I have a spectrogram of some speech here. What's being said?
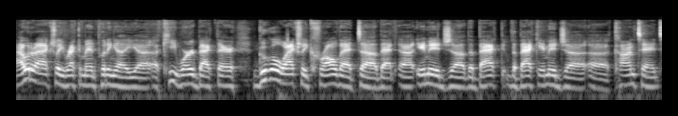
I would actually recommend putting a, uh, a keyword back there. Google will actually crawl that that image, the back the back image content,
